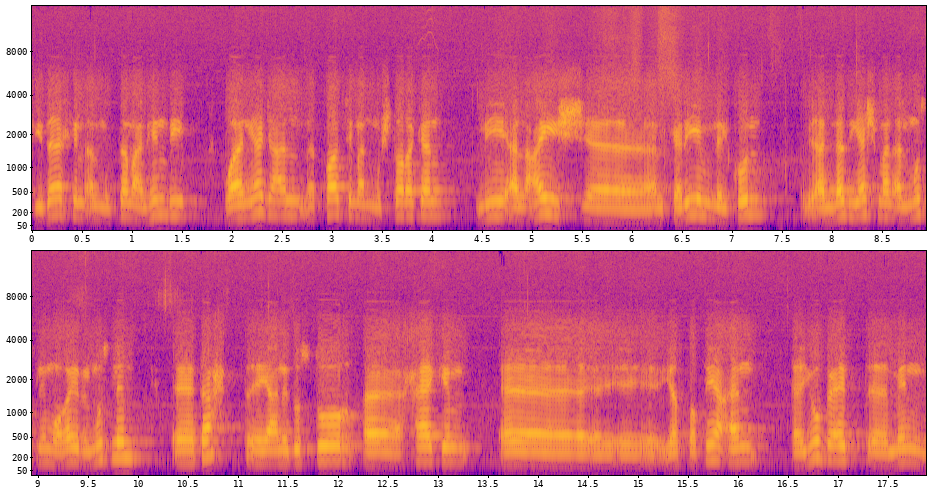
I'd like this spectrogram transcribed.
في داخل المجتمع الهندي وأن يجعل قاسما مشتركا للعيش الكريم للكل الذي يشمل المسلم وغير المسلم تحت يعني دستور حاكم يستطيع أن يبعد من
